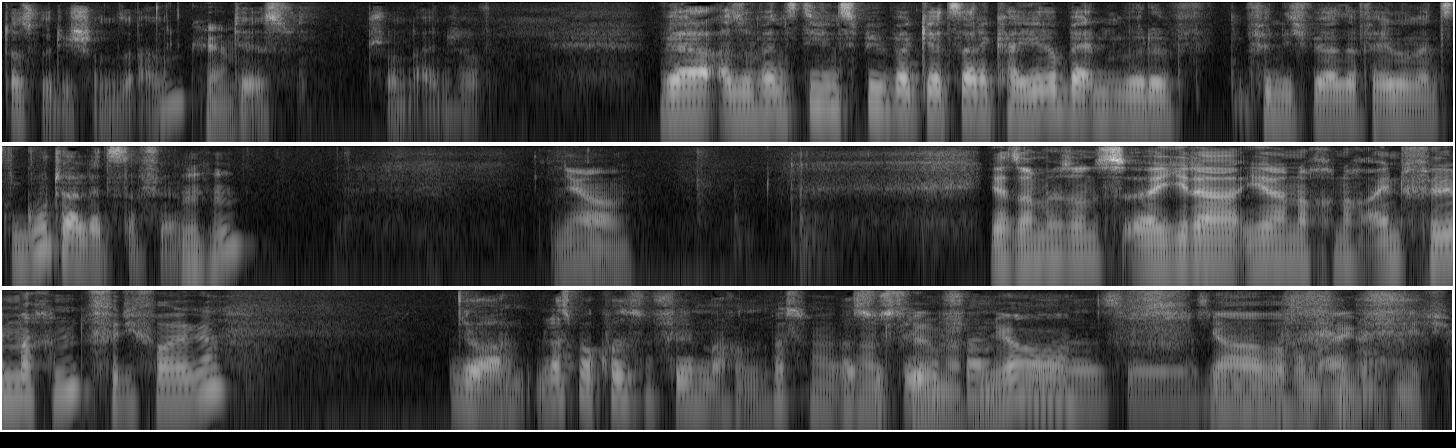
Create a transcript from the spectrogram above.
das würde ich schon sagen. Okay. Der ist schon leidenschaftlich wäre, also wenn Steven Spielberg jetzt seine Karriere beenden würde, finde ich, wäre The Fablemans ein guter letzter Film. Mhm. Ja. Ja, sollen wir sonst äh, jeder, jeder noch, noch einen Film machen für die Folge? Ja, lass mal kurz einen Film machen. Lass mal einen Film machen. Ja, so, so. ja, warum eigentlich nicht?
